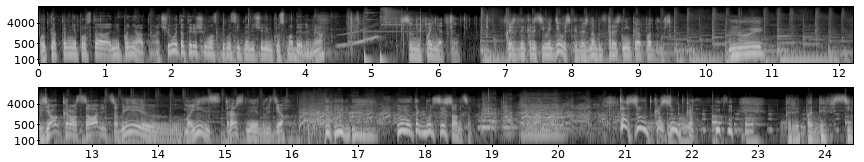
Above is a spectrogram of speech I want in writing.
Вот как-то мне просто непонятно. А чего это ты решил нас пригласить на вечеринку с моделями, а? Що непонятно. У каждой красивой девушки должна быть страшненькая подружка. Ну и Я красавица, вы э, мои страшные друзья. У мене так більше шансів. Та шутка, шутка. Перепаде всім.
